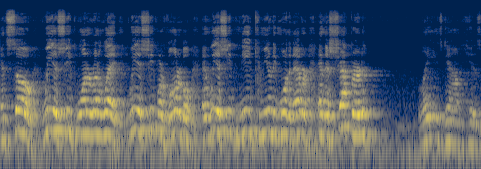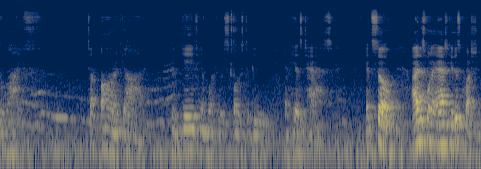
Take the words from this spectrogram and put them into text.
And so, we as sheep want to run away. We as sheep are vulnerable. And we as sheep need community more than ever. And the shepherd lays down his life to honor God who gave him where he was supposed to be and his task. And so, I just want to ask you this question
